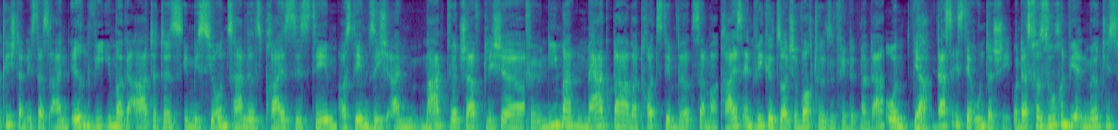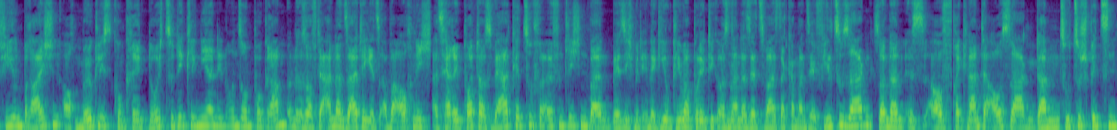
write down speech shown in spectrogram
wolkig. Dann ist das ein irgendwie immer geartetes Emissionshandelspreissystem, aus dem sich ein marktwirtschaftlicher, für niemanden merkbar, aber trotzdem wirksamer Preis entwickelt. Solche Worthülsen findet man da. Und ja, das ist der Unterschied. Und das versuchen wir in möglichst vielen Bereichen auch möglichst konkret durchzudeklinieren in unserem Programm. Und das auf der anderen Seite jetzt aber auch nicht als Harry Potters Werke zu veröffentlichen, weil wer sich mit Energie- und Klimapolitik auseinandersetzt, weiß, da kann man sehr viel zu sagen, sondern es auf prägnante Aussagen dann zuzuspitzen.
